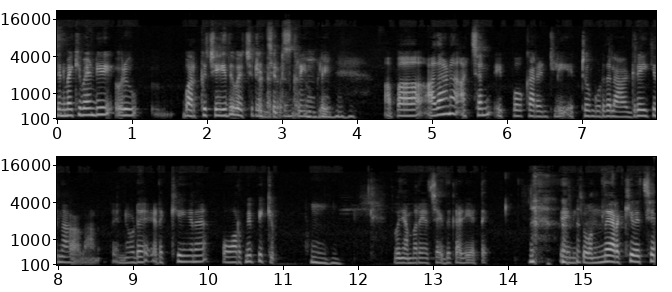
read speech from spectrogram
സിനിമയ്ക്ക് വേണ്ടി ഒരു വർക്ക് ചെയ്ത് വെച്ചിട്ടുണ്ട്. സ്ക്രീൻ പ്ലേ. അപ്പോൾ അതാണ് അച്ഛൻ ഇപ്പോൾ കറന്റ്ലി ഏറ്റവും കൂടുതൽ ആഗ്രഹിക്കുന്ന അതാണ് എന്നോട് ഇടയ്ക്ക് ഇങ്ങനെ ഓർമ്മിപ്പിക്കും. അപ്പോൾ ഞാൻ പറയാം അച്ഛാ ഇത് കഴിയട്ടെ എനിക്ക് ഒന്ന് ഇറക്കി വെച്ചേ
